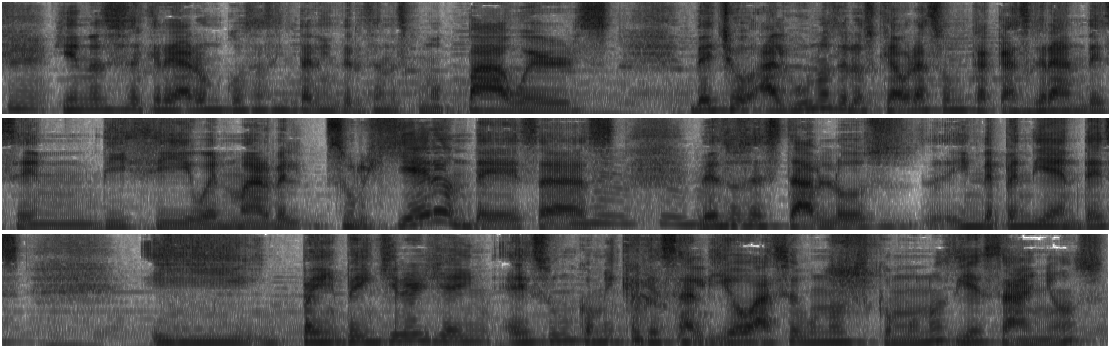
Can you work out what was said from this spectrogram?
Sí. y entonces se crearon cosas tan interesantes como Powers. De hecho, algunos de los que ahora son cacas grandes en DC o en Marvel surgieron de esas de esos establos independientes. Y Pain- Painkiller Jane es un cómic que salió hace unos como unos 10 años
